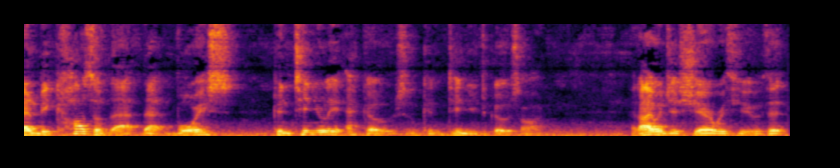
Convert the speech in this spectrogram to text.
And because of that, that voice continually echoes and continues to goes on. And I would just share with you that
